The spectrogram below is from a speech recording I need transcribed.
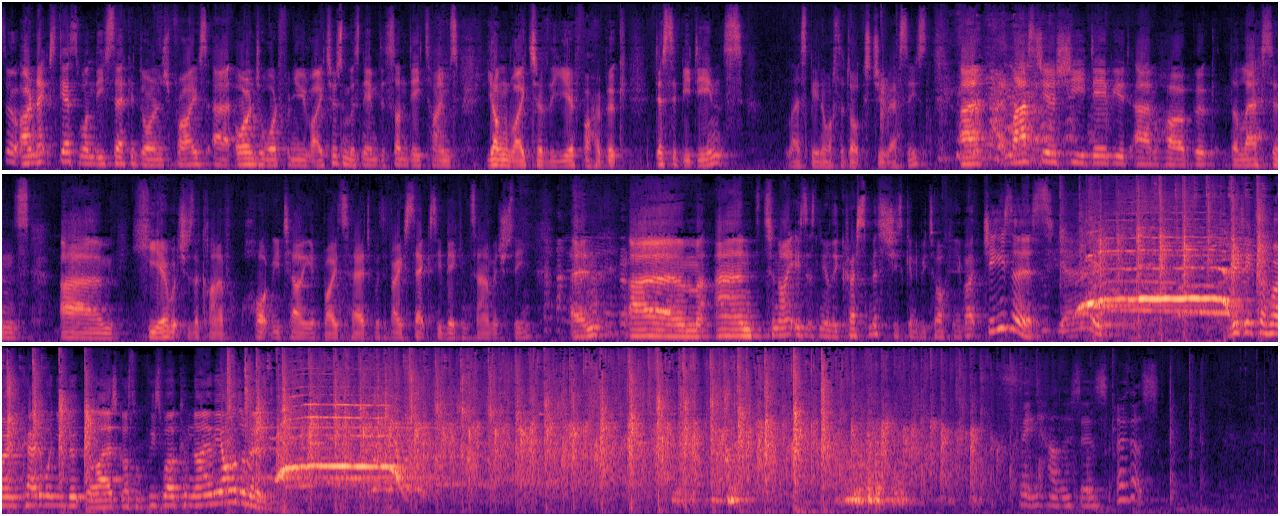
So our next guest won the second Orange Prize, uh, Orange Award for New Writers, and was named the Sunday Times Young Writer of the Year for her book Disobedience, Lesbian Orthodox Jewesses. Uh, last year she debuted um, her book The Lessons um, here, which is a kind of hot retelling of Brideshead with a very sexy bacon sandwich scene in. Um, and tonight, as it's nearly Christmas, she's going to be talking about Jesus. Yay! Reading for her incredible new book, The Liar's Gospel, please welcome Naomi Alderman. How this is. Oh, that's.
